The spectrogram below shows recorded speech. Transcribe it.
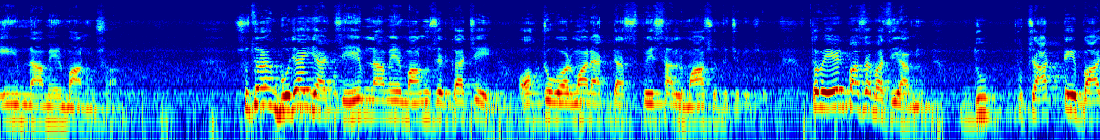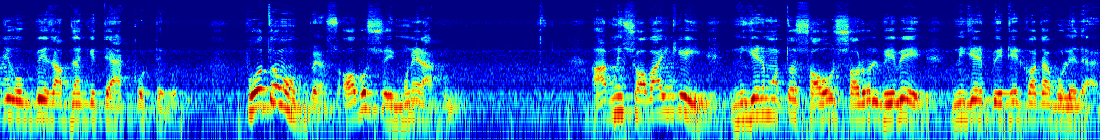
এম নামের মানুষ হন। সুতরাং বোঝাই যাচ্ছে এম নামের মানুষের কাছে অক্টোবর মাস একটা স্পেশাল মাস হতে চলেছে। তবে এর পাশাপাশি আমি দু, চারটে বাজে অভ্যেস আপনাকে ত্যাগ করতে বলি। প্রথম অভ্যাস অবশ্যই মনে রাখুন, আপনি সবাইকেই নিজের মতো সহজ সরল ভেবে নিজের পেটের কথা বলে দেন।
